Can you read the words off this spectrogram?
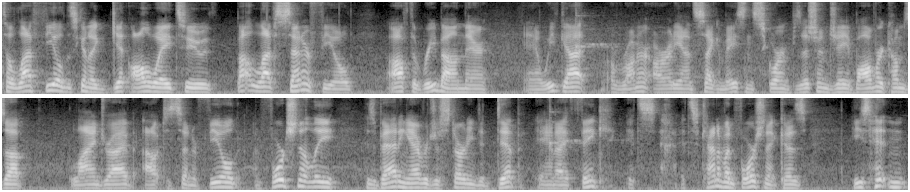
to left field. It's going to get all the way to about left center field off the rebound there. And we've got a runner already on second base in scoring position. Jay Balmer comes up, line drive out to center field. Unfortunately, his batting average is starting to dip, and I think it's it's kind of unfortunate because he's hitting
